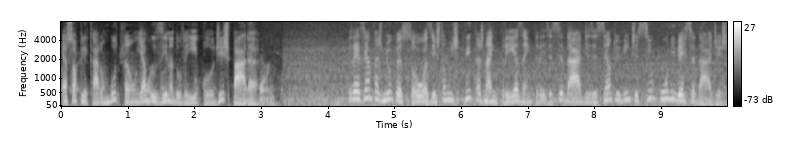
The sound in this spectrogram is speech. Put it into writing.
É só clicar um botão e a buzina do veículo dispara. 300 mil pessoas estão inscritas na empresa em 13 cidades e 125 universidades.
